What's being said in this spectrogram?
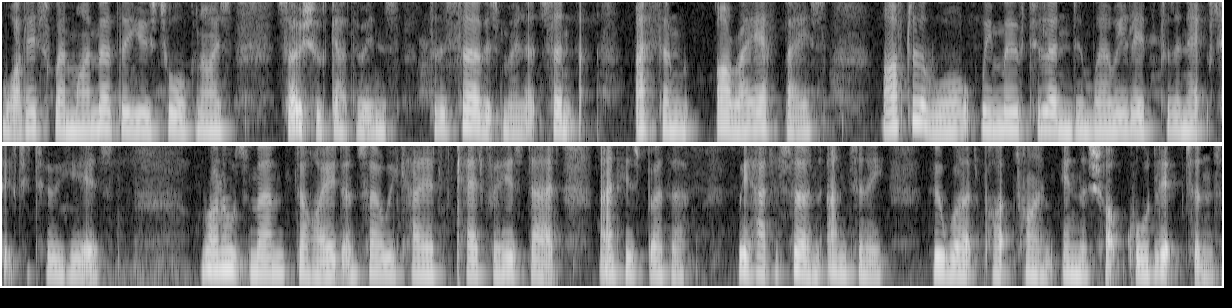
Wallace when my mother used to organise social gatherings for the servicemen at St Athan RAF base. After the war, we moved to London where we lived for the next 62 years. Ronald's mum died, and so we cared, cared for his dad and his brother. We had a son, Anthony, who worked part time in the shop called Lipton's.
